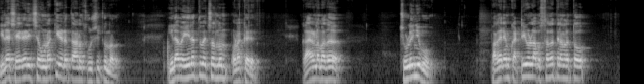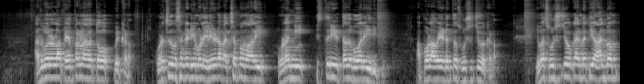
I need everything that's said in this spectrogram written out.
ഇല ശേഖരിച്ച് ഉണക്കിയെടുത്താണ് സൂക്ഷിക്കുന്നത്. ഇല വെയിലത്ത് വെച്ചൊന്നും ഉണക്കരുത്. കാരണം അത് ചുളിഞ്ഞു പോകും പകരം കട്ടിയുള്ള പുസ്തകത്തിനകത്തോ അതുപോലുള്ള പേപ്പറിനകത്തോ വെക്കണം. കുറച്ച് ദിവസം കഴിയുമ്പോൾ ഇലയുടെ പച്ചപ്പ് മാറി ഉണങ്ങി ഇസ്തിരി ഇട്ടതുപോലെ ഇരിക്കും. അപ്പോൾ അവ എടുത്ത് സൂക്ഷിച്ചു വെക്കണം. ഇവ സൂക്ഷിച്ചു വെക്കാൻ പറ്റിയ ആൽബം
